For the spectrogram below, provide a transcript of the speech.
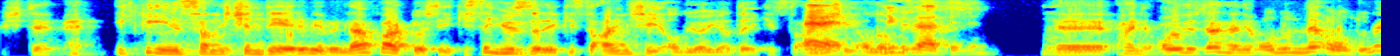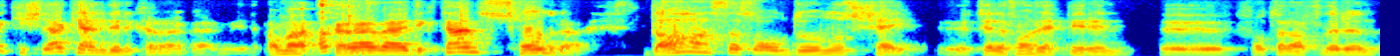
işte iki insan için değeri birbirinden farklı. Oysa ikisi de 100 lira, ikisi de aynı şeyi alıyor ya da ikisi de aynı evet, şeyi alamıyor. Ne güzel dedin. Ee, hani o yüzden hani onun ne olduğuna kişiler kendileri karar vermeli. Ama okay. karar verdikten sonra daha hassas olduğumuz şey e, telefon rehberin, e, fotoğrafların,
